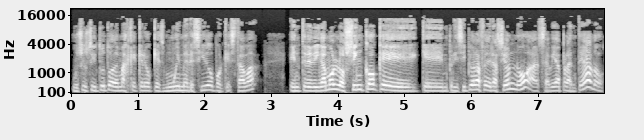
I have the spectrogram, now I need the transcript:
un sustituto además que creo que es muy merecido porque estaba entre, digamos, los cinco que, que en principio la federación no se había planteado,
